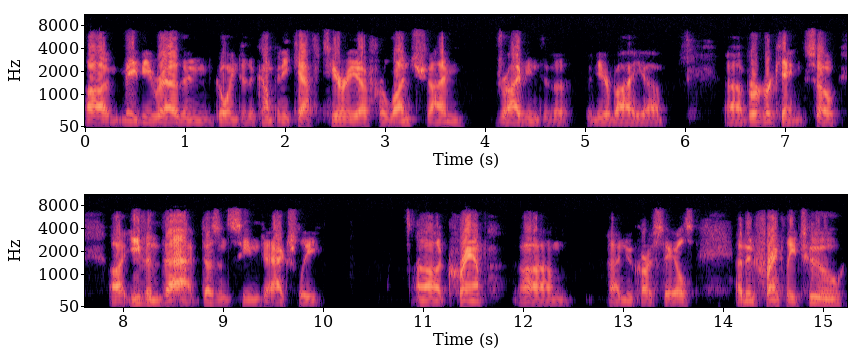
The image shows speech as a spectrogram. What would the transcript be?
uh, maybe rather than going to the company cafeteria for lunch, I'm driving to the, the nearby uh, uh, Burger King. So even that doesn't seem to actually cramp um, new car sales. And then, frankly, too,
